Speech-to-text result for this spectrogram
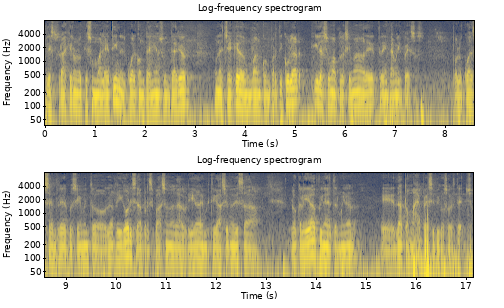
y les trajeron lo que es un maletín, el cual contenía en su interior una chequera de un banco en particular y la suma aproximada de 30 mil pesos por lo cual se entrega el procedimiento de rigor y se da participación a la Brigada de Investigaciones de esa localidad a fin de determinar eh, datos más específicos sobre este hecho.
